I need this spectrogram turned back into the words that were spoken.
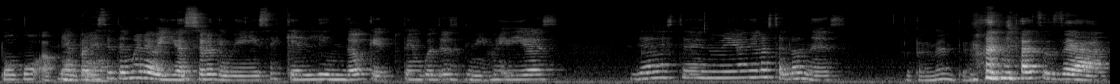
poco a poco. Me parece tan maravilloso lo que me dices, qué lindo que te encuentres a ti misma y digas, ya este no me llegan ni a los talones. Totalmente. o sea,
